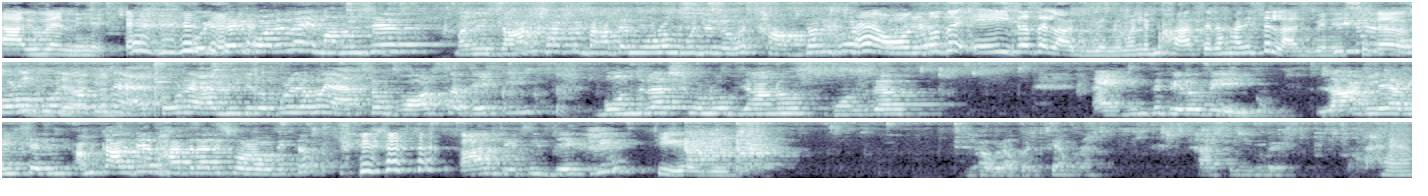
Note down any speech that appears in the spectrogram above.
লাগবে না। ওইটাই বলে এই মানুষের মানে দাঁত থাকতে দাঁতের মরম বোঝে লোকে সাবধান করে হ্যাঁ অন্তত এইটাতে লাগবে না মানে ভাতের হাঁড়িতে লাগবে না সেটা তোর নিজের উপরে যখন এত ভরসা দেখি বন্ধুরা শুনুক জানুক বন্ধুরা একদিন তো বেরোবেই। লাগলে আমি সেদিন আমি কাল থেকে ভাতের আগে সরাবো তো। কাল দেখি দেখবি। ঠিক আছে। ঝগড়া করছি আমরা শাশুড়ি হয়ে। হ্যাঁ।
